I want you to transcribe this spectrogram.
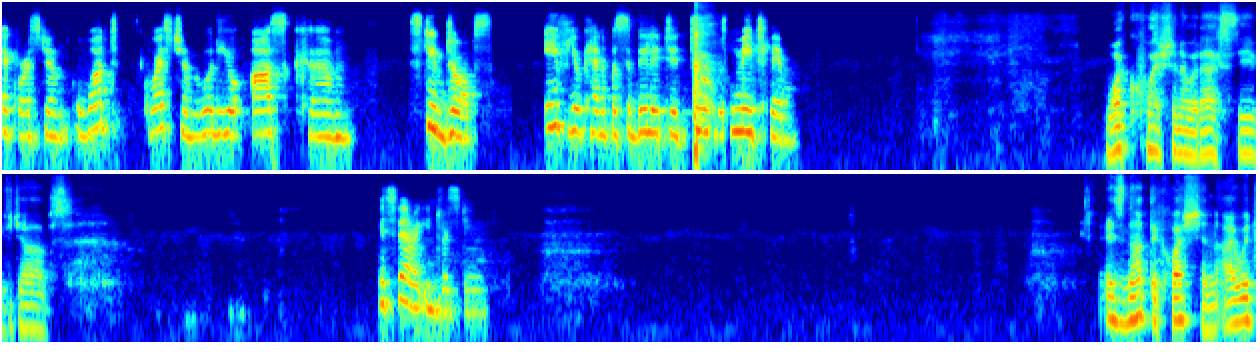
a question. What question would you ask um, Steve Jobs if you can possibility to meet him? What question I would ask Steve Jobs? It's very interesting. Is not the question. I would,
